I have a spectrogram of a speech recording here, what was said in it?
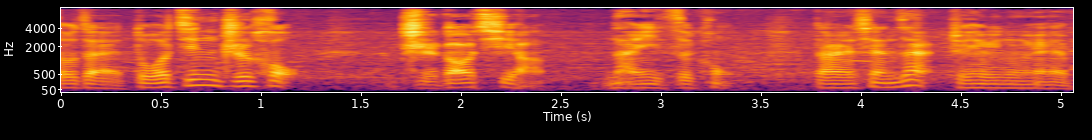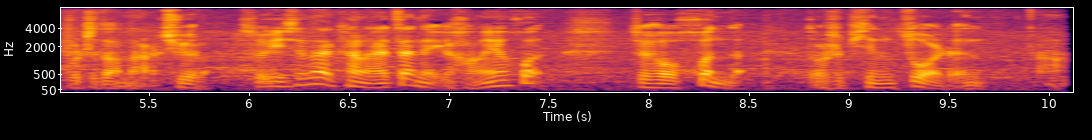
都在夺金之后趾高气扬，难以自控。当然，现在这些运动员也不知道哪儿去了，所以现在看来，在哪个行业混，最后混的都是拼做人啊。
